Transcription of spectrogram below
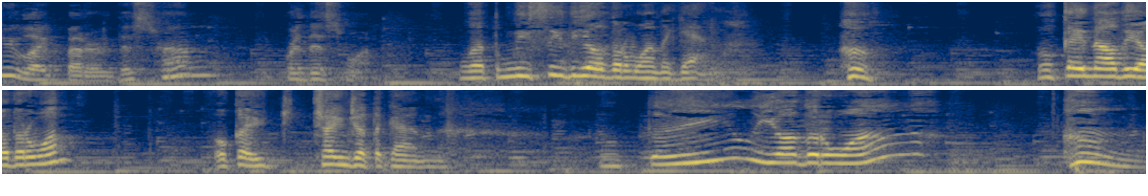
do you like better, this one or this one? Let me see the other one again. Huh. Okay, now the other one. Okay, change it again. Okay, the other one. Hmm.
